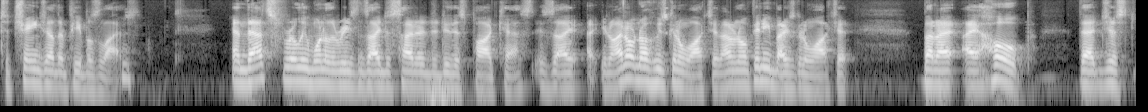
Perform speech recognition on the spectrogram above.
to change other people's lives. And that's really one of the reasons I decided to do this podcast is I I- you know I don't know who's going to watch it. I don't know if anybody's going to watch it. But I, I hope that just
